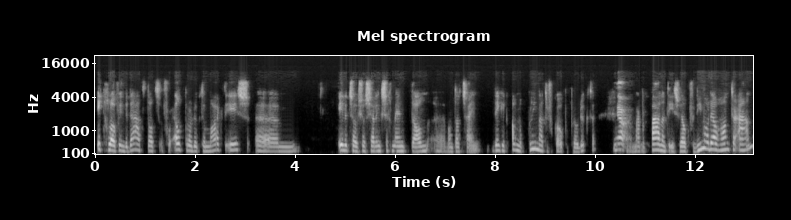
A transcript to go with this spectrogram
ik geloof inderdaad dat voor elk product een markt is. Um, in het social selling segment dan, uh, want dat zijn denk ik allemaal prima te verkopen producten. Ja. maar bepalend is welk verdienmodel hangt eraan.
